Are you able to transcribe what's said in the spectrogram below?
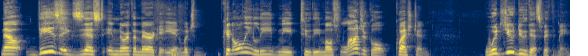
Now, these exist in North America, Ian, which can only lead me to the most logical question. Would you do this with me?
